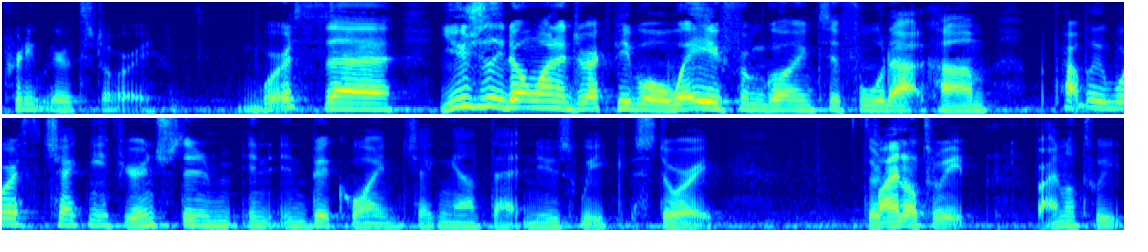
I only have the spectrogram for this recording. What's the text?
Pretty weird story. Worth. Uh, usually, don't want to direct people away from going to Fool.com, but probably worth checking if you're interested in, in, in Bitcoin. Checking out that Newsweek story. Final tweet. Final tweet.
